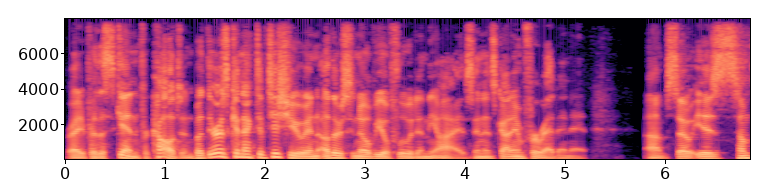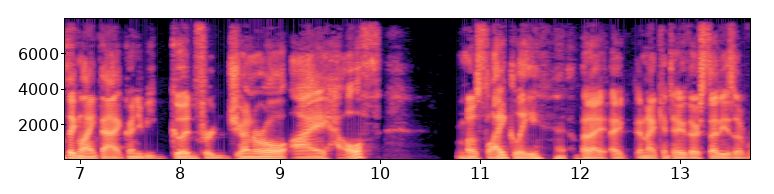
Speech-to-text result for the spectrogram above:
right for the skin for collagen but there is connective tissue and other synovial fluid in the eyes and it's got infrared in it um, so is something like that going to be good for general eye health? Most likely, but I, I and I can tell you there are studies of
